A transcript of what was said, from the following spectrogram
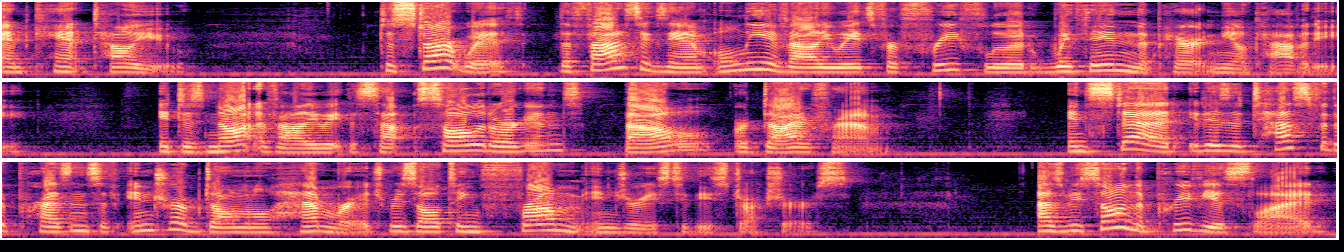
and can't tell you. To start with, the FAST exam only evaluates for free fluid within the peritoneal cavity. It does not evaluate the solid organs, bowel, or diaphragm. Instead, it is a test for the presence of intra-abdominal hemorrhage resulting from injuries to these structures. As we saw in the previous slide,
